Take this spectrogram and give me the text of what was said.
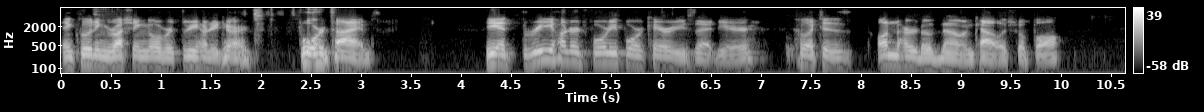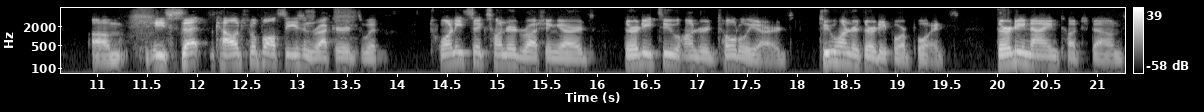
including rushing over 300 yards four times. He had 344 carries that year, which is unheard of now in college football. Um, he set college football season records with 2,600 rushing yards, 3,200 total yards, 234 points, 39 touchdowns,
